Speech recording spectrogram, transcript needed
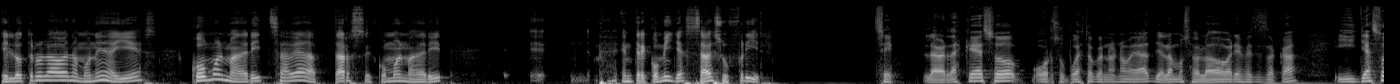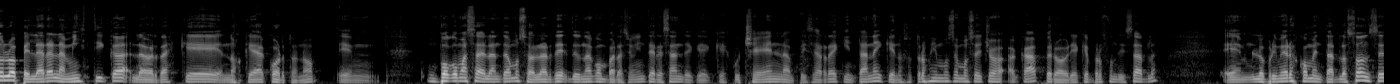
el otro lado de la moneda y es cómo el Madrid sabe adaptarse, cómo el Madrid entre comillas, sabe sufrir. Sí, la verdad es que eso, por supuesto que no es novedad, ya lo hemos hablado varias veces acá, y ya solo apelar a la mística, la verdad es que nos queda corto, ¿no? Em, un poco más adelante vamos a hablar de, una comparación interesante que, escuché en la pizarra de Quintana y que nosotros mismos hemos hecho acá, pero habría que profundizarla. Em, lo primero es comentar los once,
